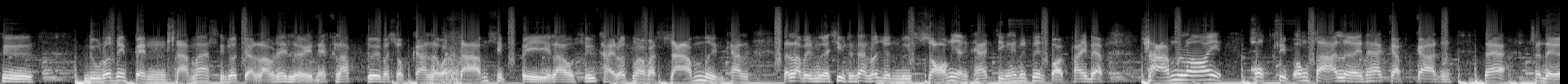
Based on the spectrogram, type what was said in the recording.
คือ ดูรถไม่เป็นสามารถซื้อรถจากเราได้เลยนะครับ ด้วยประสบการณ์เราวัน30 ปี เราซื้อขายรถมากว่า 30,000 คัน แล้วเราเป็นมืออาชีพทางด้านรถยนต์มือสองอย่างแท้จริงให้เพื่อนๆปลอดภัยแบบ 360 องศาเลยนะฮะกับการนะเสนอ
